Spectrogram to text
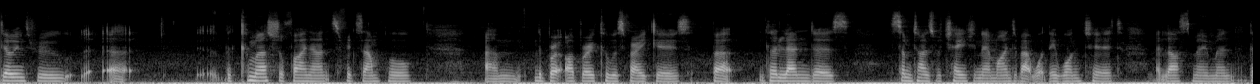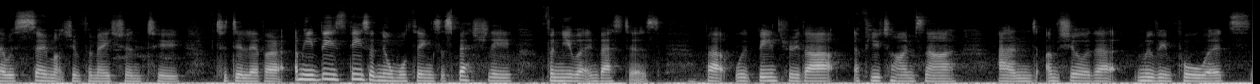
going through uh, the commercial finance, for example, um, the our broker was very good, but the lenders sometimes were changing their mind about what they wanted at last moment. There was so much information to to deliver. I mean, these these are normal things, especially for newer investors. But we've been through that a few times now, and I'm sure that moving forwards,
